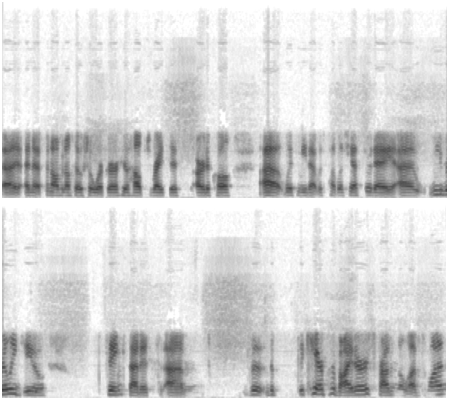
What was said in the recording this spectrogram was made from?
uh, and a phenomenal social worker who helped write this article uh, with me that was published yesterday. Uh, we really do think that it's um, the the the care providers from the loved ones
